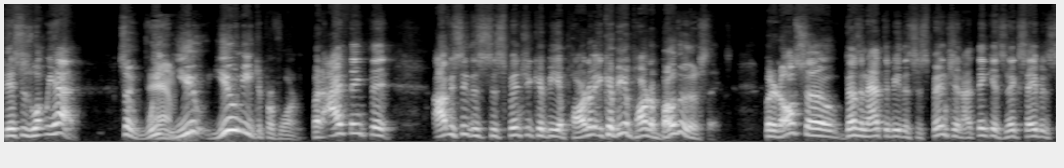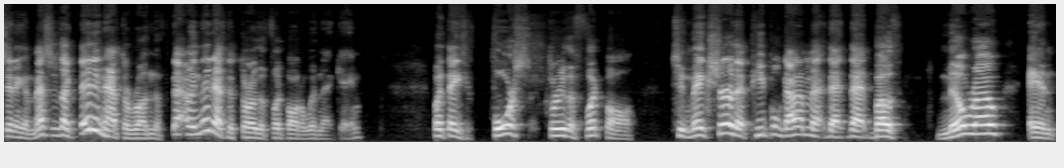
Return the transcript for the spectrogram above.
This is what we have. So we, you you need to perform. But I think that obviously the suspension could be a part of it. It could be a part of both of those things. But it also doesn't have to be the suspension. I think it's Nick Saban sending a message like they didn't have to run the. I mean, they didn't have to throw the football to win that game, but they forced through the football to make sure that people got them that that both Milroe and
